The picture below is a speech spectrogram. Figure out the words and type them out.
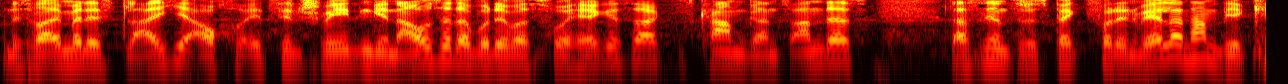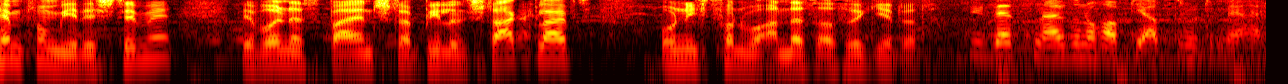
Und es war immer das Gleiche, auch jetzt in Schweden genauso. Da wurde was vorhergesagt, es kam ganz anders. Lassen Sie uns Respekt vor den Wählern haben. Wir kämpfen um jede Stimme. Wir wollen, dass Bayern stabil und stark bleibt und nicht von woanders aus regiert wird. Sie setzen also noch auf die absolute Mehrheit?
